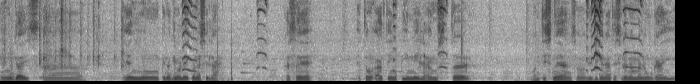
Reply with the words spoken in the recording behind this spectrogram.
Ayun guys, ah, ayan yung pinaghiwalay ko na sila. Kasi, itong ating female hamster, buntis na yan. So, bibigyan natin sila ng malunggay.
